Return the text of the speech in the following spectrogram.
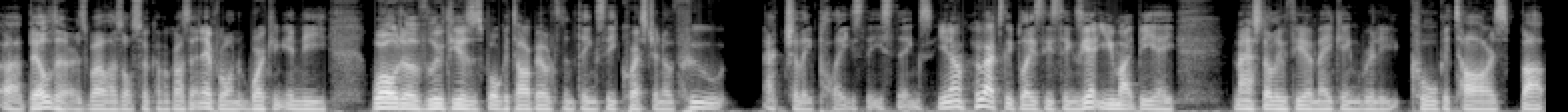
uh, builder as well has also come across it, and everyone working in the world of luthiers and sport guitar builders and things, the question of who actually plays these things. You know, who actually plays these things? Yet you might be a master luthier making really cool guitars, but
